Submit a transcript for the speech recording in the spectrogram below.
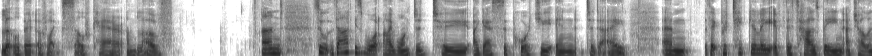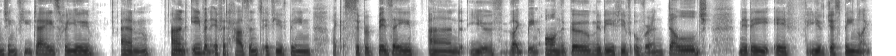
little bit of like self care and love. And so that is what I wanted to, I guess, support you in today. Um, particularly if this has been a challenging few days for you. Um, and even if it hasn't, if you've been like super busy and you've like been on the go, maybe if you've overindulged, maybe if you've just been like,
